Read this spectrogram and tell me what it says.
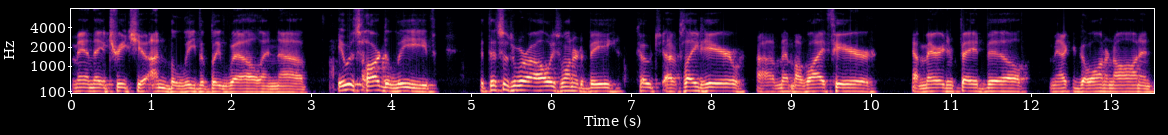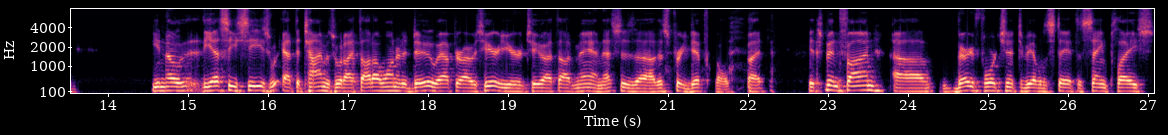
man, they treat you unbelievably well. And uh, it was hard to leave, but this is where I always wanted to be. Coach, I played here, uh, met my wife here, got married in Fayetteville. I mean, I could go on and on. And you know, the SECs at the time is what I thought I wanted to do. After I was here a year or two, I thought, man, this is uh, this is pretty difficult, but it's been fun. Uh, very fortunate to be able to stay at the same place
